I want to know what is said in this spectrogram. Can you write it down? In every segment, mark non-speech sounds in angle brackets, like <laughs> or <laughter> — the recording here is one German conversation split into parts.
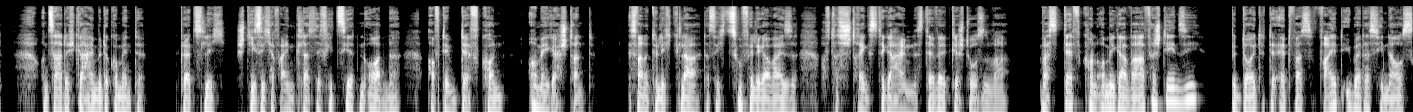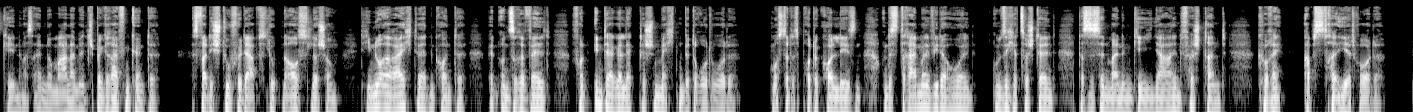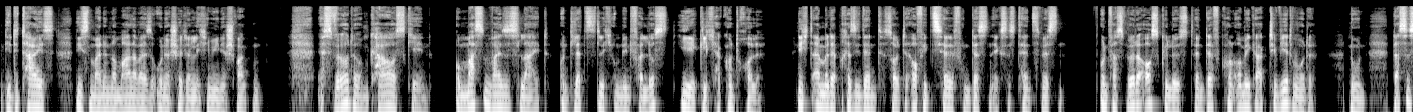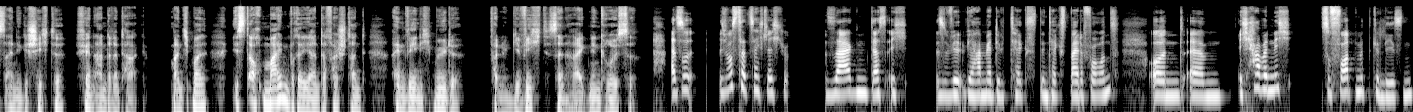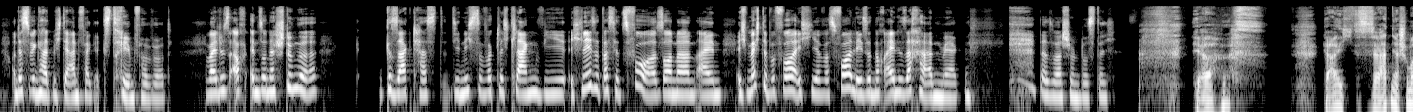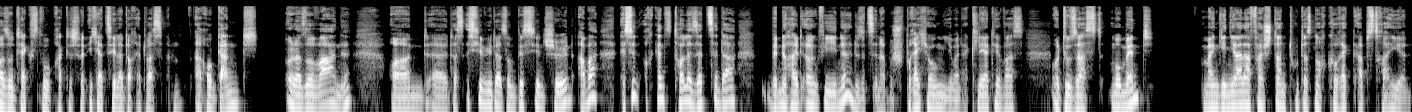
und sah durch geheime Dokumente. Plötzlich stieß ich auf einen klassifizierten Ordner, auf dem DEFCON Omega stand. Es war natürlich klar, dass ich zufälligerweise auf das strengste Geheimnis der Welt gestoßen war. Was DEFCON Omega war, verstehen Sie? Bedeutete etwas weit über das hinausgehen, was ein normaler Mensch begreifen könnte. Es war die Stufe der absoluten Auslöschung, die nur erreicht werden konnte, wenn unsere Welt von intergalaktischen Mächten bedroht wurde. Ich musste das Protokoll lesen und es dreimal wiederholen, um sicherzustellen, dass es in meinem genialen Verstand korrekt abstrahiert wurde. Die Details ließen meine normalerweise unerschütterliche Miene schwanken. Es würde um Chaos gehen, um massenweises Leid und letztlich um den Verlust jeglicher Kontrolle. Nicht einmal der Präsident sollte offiziell von dessen Existenz wissen. Und was würde ausgelöst, wenn DEFCON Omega aktiviert wurde? Nun, das ist eine Geschichte für einen anderen Tag. Manchmal ist auch mein brillanter Verstand ein wenig müde von dem Gewicht seiner eigenen Größe. Also, ich muss tatsächlich sagen, dass ich, also wir, wir haben ja den Text, den Text beide vor uns und ähm, ich habe nicht sofort mitgelesen und deswegen hat mich der Anfang extrem verwirrt. Weil du es auch in so einer Stimme gesagt hast, die nicht so wirklich klang wie, ich lese das jetzt vor, sondern ein, ich möchte, bevor ich hier was vorlese, noch eine Sache anmerken. <laughs> Das war schon lustig. Ja. Ja, ich, wir hatten ja schon mal so einen Text, wo praktisch, wenn ich Erzähler doch etwas ähm, arrogant oder so war, ne? Und äh, das ist hier wieder so ein bisschen schön, aber es sind auch ganz tolle Sätze da, wenn du halt irgendwie, ne, du sitzt in einer Besprechung, jemand erklärt dir was und du sagst, Moment, mein genialer Verstand tut das noch korrekt abstrahieren.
